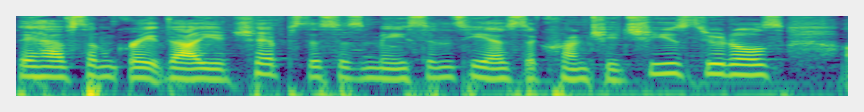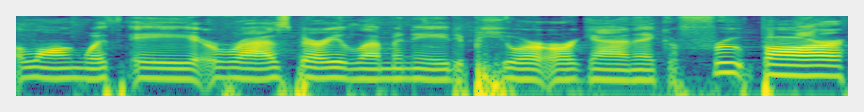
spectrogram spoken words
They have some great value chips. This is Mason's. He has the crunchy cheese doodles along with a raspberry lemonade pure organic fruit bar.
